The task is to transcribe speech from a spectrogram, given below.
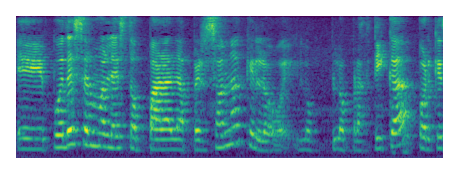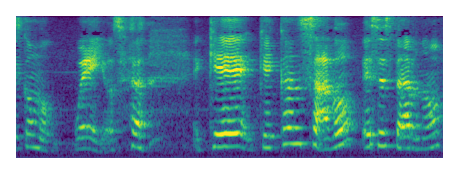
eh, puede ser molesto para la persona que lo, lo, lo practica, porque es como, güey, o sea, qué, qué cansado es estar, ¿no?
